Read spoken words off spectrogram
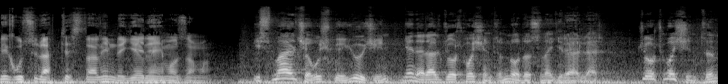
Bir gusül abdesti alayım da geleyim o zaman. İsmail Çavuş ve Eugene General George Washington'ın odasına girerler. George Washington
